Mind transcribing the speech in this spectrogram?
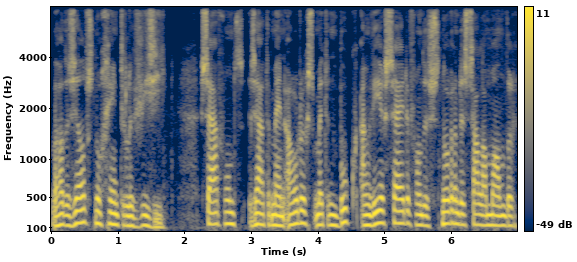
We hadden zelfs nog geen televisie. S'avonds zaten mijn ouders met een boek aan weerszijden van de snorrende salamander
